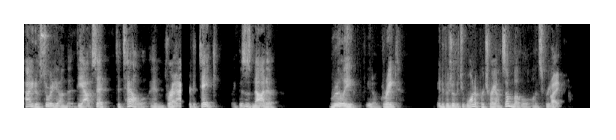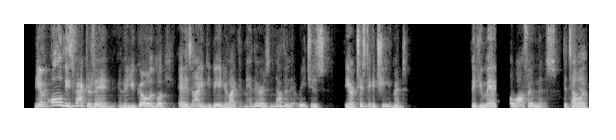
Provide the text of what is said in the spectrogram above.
kind of story on the, the outset to tell, and for an actor to take. Like this is not a really you know great individual that you want to portray on some level on screen. Right. You have all these factors in, and then you go and look at his IMDb, and you're like, man, there is nothing that reaches the artistic achievement that you managed pull off in this to tell a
